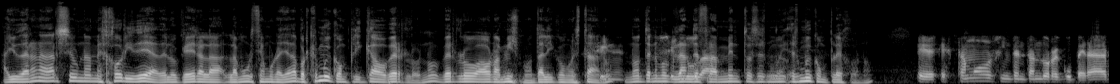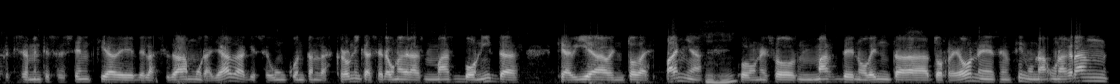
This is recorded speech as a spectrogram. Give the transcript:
ayudarán a darse una mejor idea de lo que era la, Murcia amurallada, porque es muy complicado verlo, ¿no? Verlo ahora mismo, tal y como está. ¿no? no tenemos grandes fragmentos, es muy, es muy complejo, ¿no? Eh, estamos intentando recuperar precisamente esa esencia de, la ciudad amurallada, que según cuentan las crónicas era una de las más bonitas que había en toda España, con esos más de 90 torreones, en fin, una, una gran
